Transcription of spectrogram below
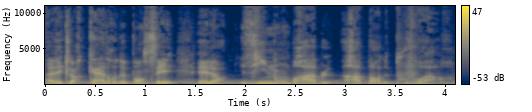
avec leur cadre de pensée et leurs innombrables rapports de pouvoir.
